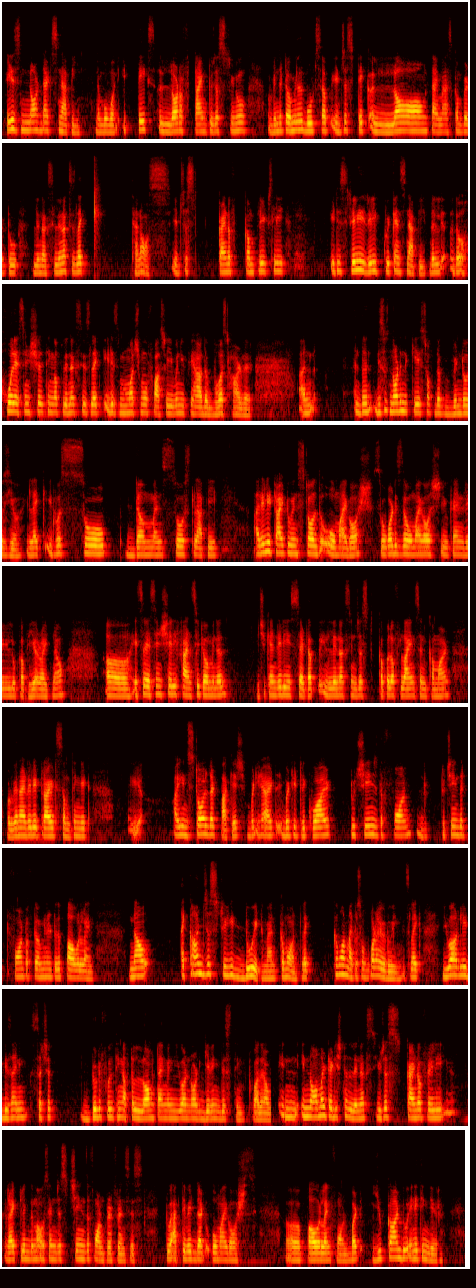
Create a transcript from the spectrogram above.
it is not that snappy number one. It takes a lot of time to just you know when the terminal boots up it just take a long time as compared to linux. Linux is like thanos. It just kind of completely it is really really quick and snappy. The the whole essential thing of linux is like it is much more faster even if you have the worst hardware. And and then this was not in the case of the windows here. Like it was so dumb and so slappy. I really tried to install the oh my gosh. So what is the oh my gosh? You can really look up here right now. Uh, it's essentially fancy terminal which you can really set up in Linux in just a couple of lines and command. But when I really tried something it I installed that package but it had but it required to change the font to change the font of terminal to the power line. Now I can't just really do it man. Come on. Like come on Microsoft what are you doing? It's like you are really designing such a beautiful thing after a long time and you are not giving this thing to other out. In in normal traditional linux you just kind of really right click the mouse and just change the font preferences to activate that oh my gosh uh, powerline font. But you can't do anything here.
